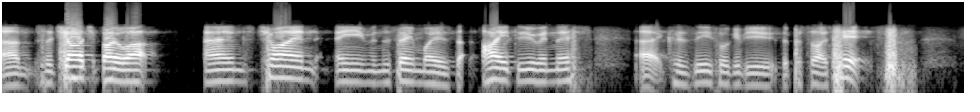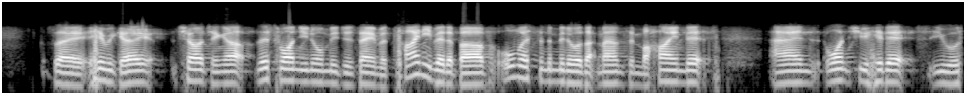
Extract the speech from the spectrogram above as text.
Um, so charge your bow up, and try and aim in the same ways that I do in this, because uh, these will give you the precise hits. So here we go, charging up. This one you normally just aim a tiny bit above, almost in the middle of that mountain behind it. And once you hit it, you will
